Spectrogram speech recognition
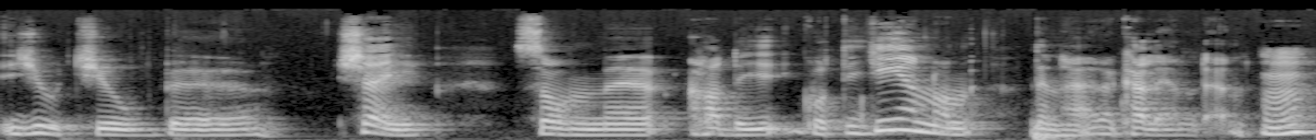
YouTube-tjej som eh, hade gått igenom den här kalendern. Mm.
